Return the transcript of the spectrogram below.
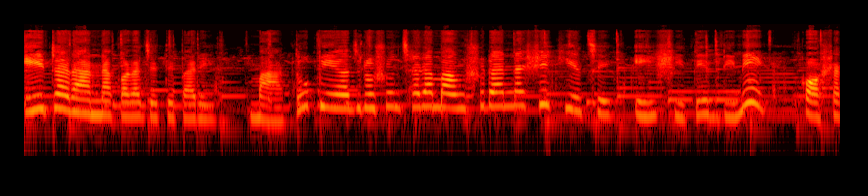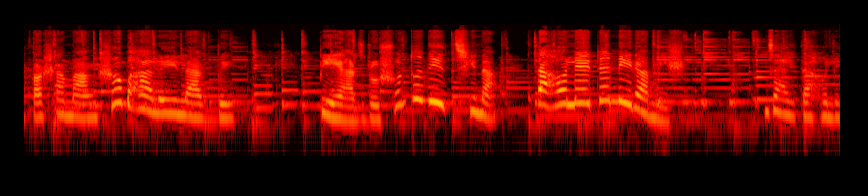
এটা রান্না করা যেতে পারে। মা তো পেঁয়াজ রসুন ছাড়া মাংস রান্না শিখিয়েছে। এই শীতের দিনে কষা কষা মাংস ভালোই লাগবে। পেঁয়াজ রসুন তো দিচ্ছি না তাহলে এটা নিরামিষ। যাই তাহলে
